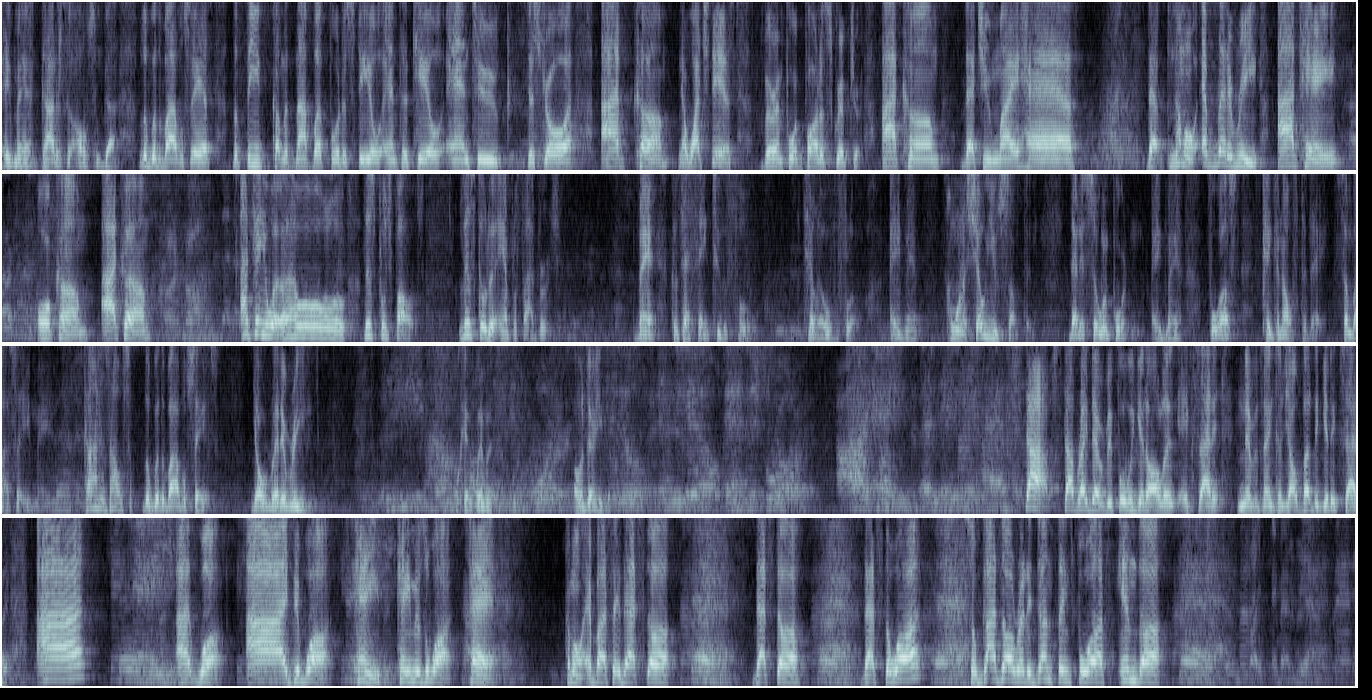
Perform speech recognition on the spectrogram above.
Amen. God is an awesome God. Look what the Bible says The thief cometh not but for to steal and to kill and to destroy. I've come. Now, watch this. Very important part of Scripture. I come that you might have. That come on, everybody read. I came or come. I come. I tell you what. Oh, let's push pause. Let's go to the Amplified version. Man, because that's saying to the full till it overflow. Amen. I want to show you something that is so important, amen, for us taking off today. Somebody say amen. amen. God is awesome. Look what the Bible says. Y'all ready to read? Okay, wait a minute. Oh, there you go. Stop, stop right there before we get all excited and everything, because y'all about to get excited. I. I what? Came. I did what? Came. Came, came is a what? Past. Come on, everybody say that's the past. That's the past. That's the what? Past. So God's already done things for us in the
